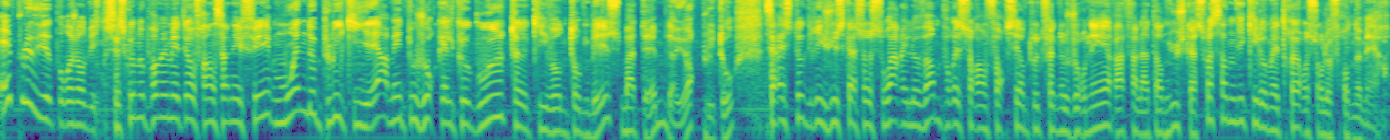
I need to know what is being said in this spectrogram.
et pluvieux pour aujourd'hui. C'est ce que nous promet Météo France en effet. Moins de pluie qu'hier, mais toujours quelques gouttes qui vont tomber ce matin d'ailleurs plutôt. Ça reste gris jusqu'à ce soir et le vent pourrait se renforcer en toute fin de journée. Rafale attendue jusqu'à 70 km heure sur le front de mer.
